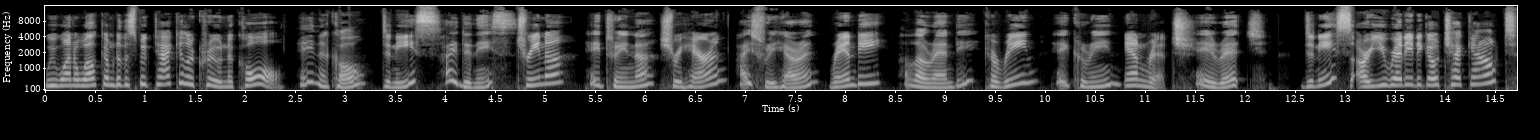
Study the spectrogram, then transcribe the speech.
We want to welcome to the Spooktacular crew Nicole, Hey, Nicole. Denise, Hi, Denise. Trina, Hey, Trina. Shriharan, Hi, Sri Heron. Randy, Hello, Randy. Kareen, Hey, Corrine. and Rich. Hey, Rich. Denise, are you ready to go check out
